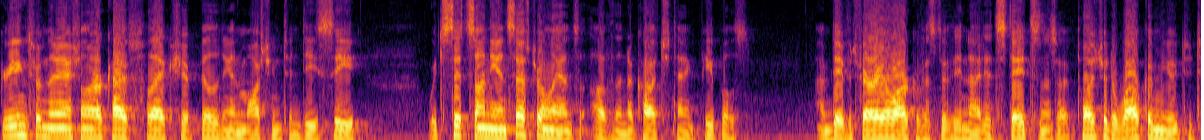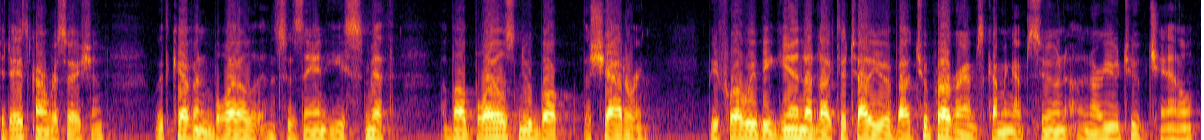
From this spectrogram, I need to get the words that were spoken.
Greetings from the National Archives flagship building in Washington, D.C., which sits on the ancestral lands of the Nacotchtank peoples. I'm David Ferriero, Archivist of the United States, and it's a pleasure to welcome you to today's conversation with Kevin Boyle and Suzanne E. Smith about Boyle's new book, The Shattering. Before we begin, I'd like to tell you about two programs coming up soon on our YouTube channel.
